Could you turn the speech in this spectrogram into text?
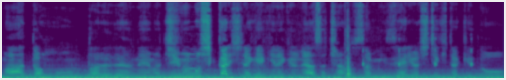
まああとは本当あれだよね、まあ、自分もしっかりしなきゃいけないけどね。朝ちゃんとさ水やりはしてきたけど。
